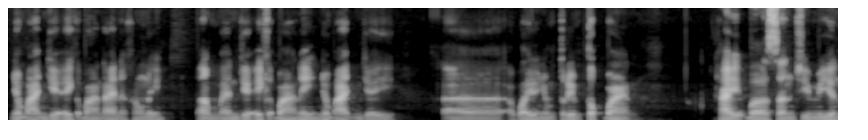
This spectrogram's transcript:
ខ្ញុំអាចនិយាយអីក៏បានដែរនៅក្នុងនេះអឺមិនមែននិយាយអីក៏បានទេខ្ញុំអាចនិយាយអឺអ្វីដែលខ្ញុំត្រៀមទុកបាន ហើយបើសិនជាមាន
